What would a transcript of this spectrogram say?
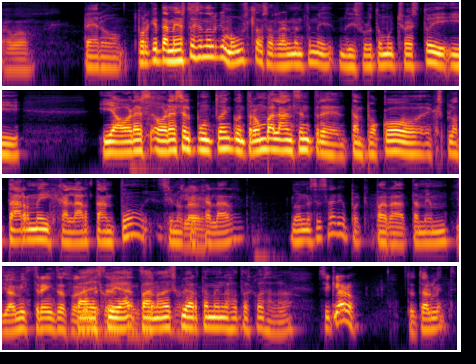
Ah, wow. Pero, porque también estoy haciendo lo que me gusta, o sea, realmente me disfruto mucho esto y, y, y ahora, es, ahora es el punto de encontrar un balance entre tampoco explotarme y jalar tanto, sino claro. que jalar lo necesario para, para también, Yo a mis 30 fue para, descuidar, para no descuidar también las otras cosas, ¿verdad? Sí, claro. Totalmente.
